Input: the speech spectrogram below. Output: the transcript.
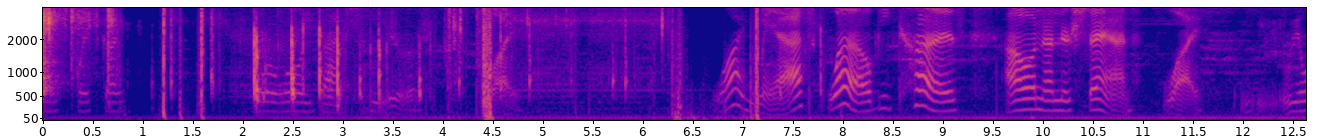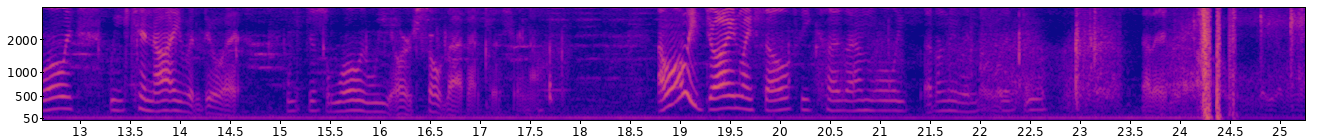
in this place, guys. We're really back here. Why? Why, you may ask? Well, because I don't understand why. We, we we cannot even do it. We just literally, we are so bad at this right now. I'm only drawing myself because I'm literally, I don't even know what to do. Got it. Oh, wait a minute.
